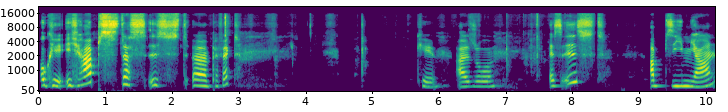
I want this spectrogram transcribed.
Okay, ich hab's. Das ist äh, perfekt. Okay, also es ist ab sieben Jahren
